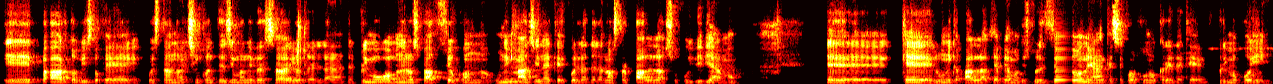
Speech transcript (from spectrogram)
e parto, visto che quest'anno è il cinquantesimo anniversario del, del primo uomo nello spazio, con un'immagine che è quella della nostra palla su cui viviamo, eh, che è l'unica palla che abbiamo a disposizione, anche se qualcuno crede che prima o poi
